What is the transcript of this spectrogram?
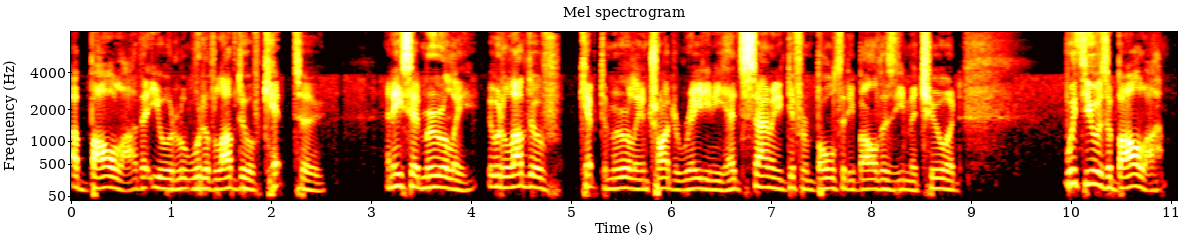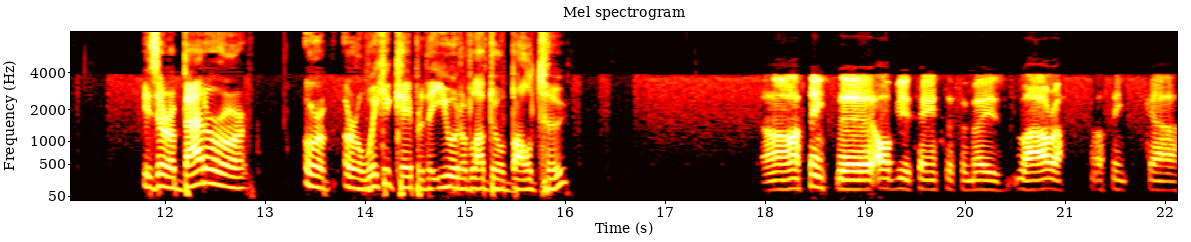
a bowler that you would, would have loved to have kept to?" And he said, "Murali. He would have loved to have kept to Murali and tried to read him. He had so many different balls that he bowled as he matured. With you as a bowler, is there a batter or or or a wicket keeper that you would have loved to have bowled to?" Uh, I think the obvious answer for me is Lara. I think uh,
